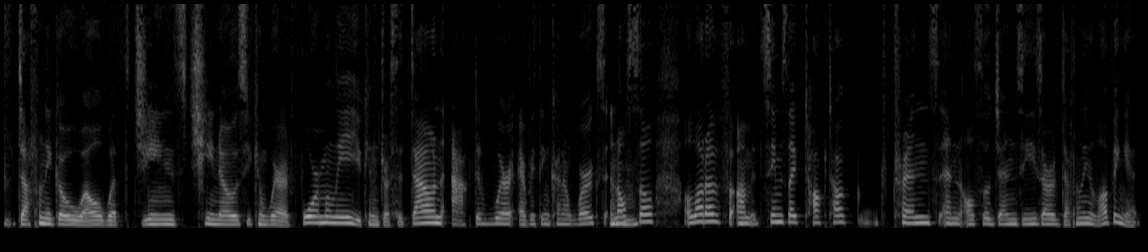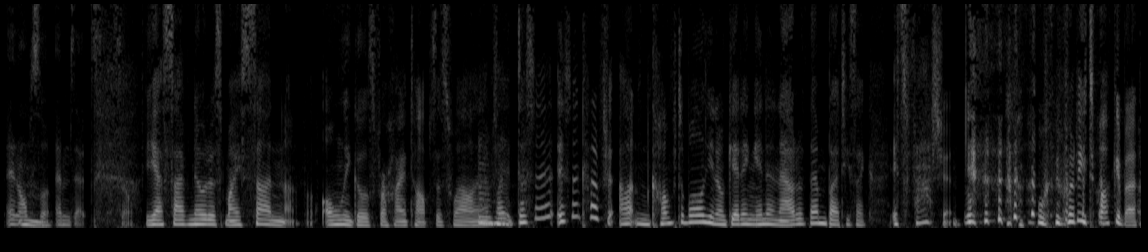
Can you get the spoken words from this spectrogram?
which definitely go well with jeans, chinos. You can wear it formally, you can dress it down, active wear, everything kind of works. Mm-hmm. And also a lot of um, it seems like Talk Talk trends and also Gen Zs are definitely loving it, and also Mm. MZs. So Yes, I've noticed my son only goes for high tops as well. And I'm like, doesn't it, isn't it kind of uncomfortable, you know, getting in and out of them? But he's like, it's fashion. what are you talking about?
